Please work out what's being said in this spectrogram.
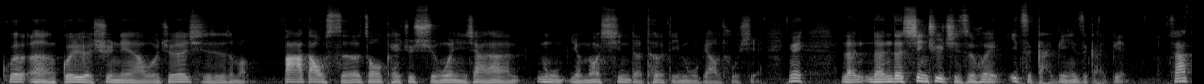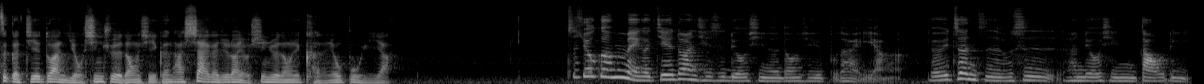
规呃规律的训练啊，我觉得其实什么八到十二周可以去询问一下他的目有没有新的特定目标出现，因为人人的兴趣其实会一直改变，一直改变，所以他这个阶段有兴趣的东西，跟他下一个阶段有兴趣的东西可能又不一样。这就跟每个阶段其实流行的东西不太一样啊。有一阵子不是很流行倒立，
